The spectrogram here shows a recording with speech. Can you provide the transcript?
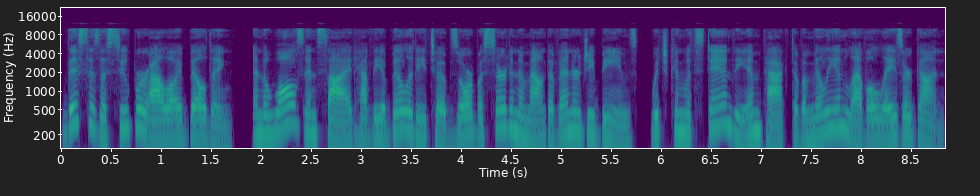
This is a super alloy building, and the walls inside have the ability to absorb a certain amount of energy beams, which can withstand the impact of a million level laser gun.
